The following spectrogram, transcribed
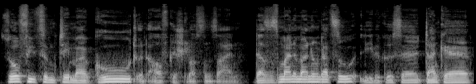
So viel zum Thema gut und aufgeschlossen sein. Das ist meine Meinung dazu. Liebe Grüße, danke.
